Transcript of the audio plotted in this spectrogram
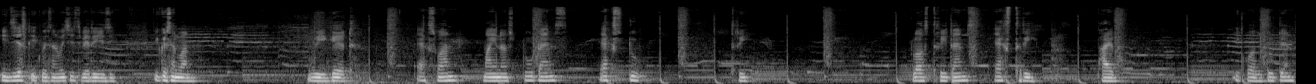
easiest equation which is very easy. Equation 1 we get x1 minus 2 times x2 3 plus 3 times x3 5 equal to 10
